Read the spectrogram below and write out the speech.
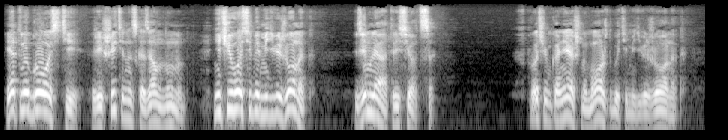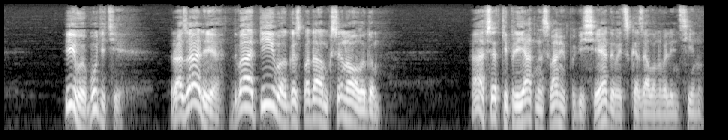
это вы бросьте, решительно сказал Нунан. Ничего себе медвежонок! Земля трясется. Впрочем, конечно, может быть и медвежонок. Пиво будете? Розалия, два пива господам ксенологам. А все-таки приятно с вами побеседовать, сказал он Валентину.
